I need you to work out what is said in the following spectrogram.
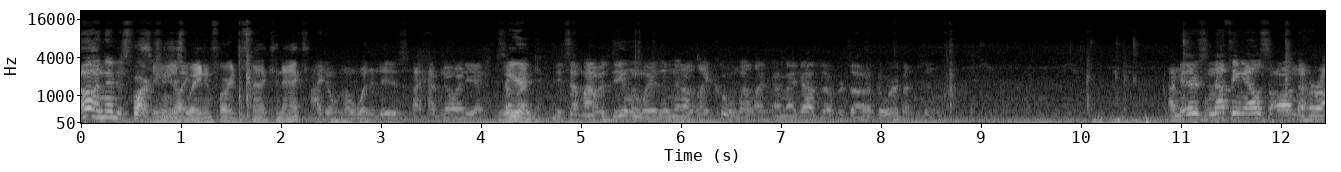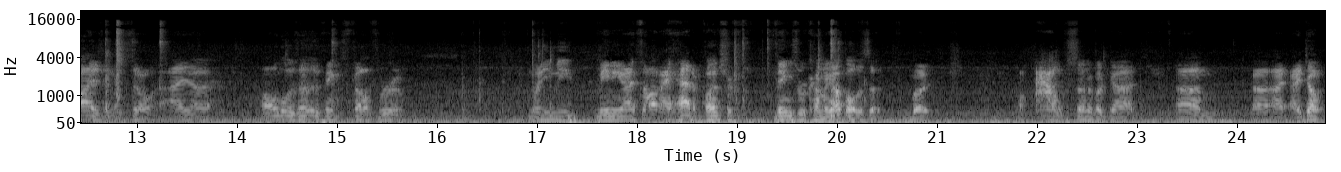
Oh, and then it sparks. So you're and just like, waiting for it to kind of connect? I don't know what it is. I have no idea. Something Weird. I- it's something I was dealing with, and then I was like, "Cool, my life, my job's over, so I don't have to worry about this anymore." I mean, there's nothing else on the horizon, so I, uh, all those other things fell through. What do you mean? Meaning, I thought I had a bunch of things were coming up all of a sudden, but ow, son of a god, um, uh, I, I don't.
